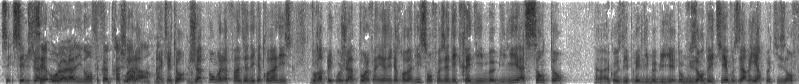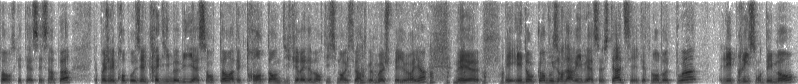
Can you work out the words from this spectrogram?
C'est le Japon. Oh là là, dis donc, c'est quand même très cher. Voilà. Hein. Bah, Japon à la fin des années 90. Vous vous rappelez qu'au Japon, à la fin des années 90, on faisait des crédits immobiliers à 100 ans. Hein, à cause des prix de l'immobilier. Donc vous endettiez vos arrière-petits-enfants, ce qui était assez sympa. Donc moi j'avais proposé le crédit immobilier à 100 ans avec 30 ans de différé d'amortissement, histoire que moi je paye rien. Mais, euh, et, donc quand vous en arrivez à ce stade, c'est exactement votre point, les prix sont déments,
